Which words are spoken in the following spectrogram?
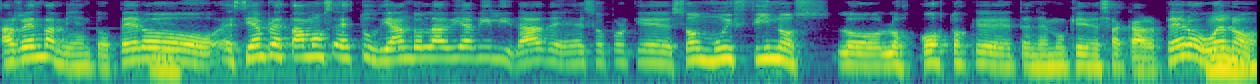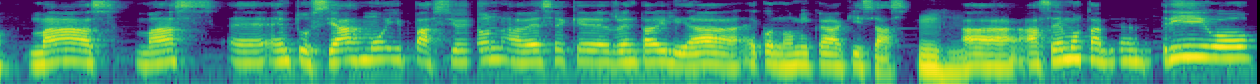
Arrendamiento, pero eh, siempre estamos estudiando la viabilidad de eso porque son muy finos lo- los costos que tenemos que sacar. Pero bueno, más, más eh, entusiasmo y pasión a veces que rentabilidad económica quizás. Uhum. Ah, hacemos también trigo,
